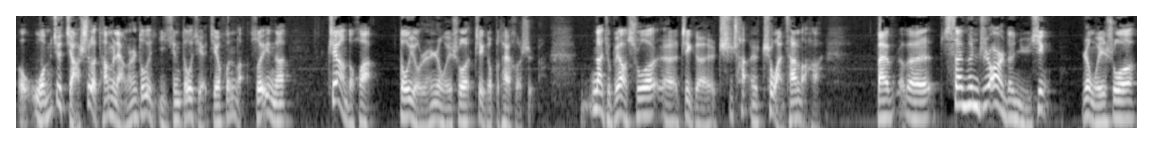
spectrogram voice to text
我们就假设他们两个人都已经都结结婚了，所以呢，这样的话都有人认为说这个不太合适，那就不要说呃这个吃餐吃晚餐了哈，百呃三分之二的女性。认为说，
